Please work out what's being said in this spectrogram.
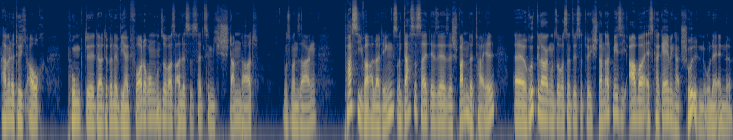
haben wir natürlich auch Punkte da drin, wie halt Forderungen und sowas. Alles ist halt ziemlich Standard, muss man sagen passiver allerdings, und das ist halt der sehr, sehr spannende Teil, äh, Rücklagen und sowas ist natürlich standardmäßig, aber SK Gaming hat Schulden ohne Ende.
